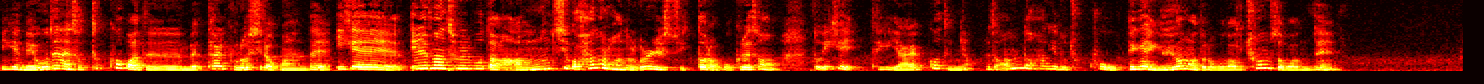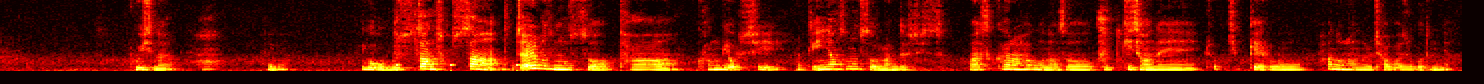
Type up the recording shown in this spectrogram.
이게 Neogen에서 특허받은 metal brush라고 하는데 이게 일반 솔보다 안 뭉치고 한올한올 올릴 수 있더라고. 그래서 또 이게 되게 얇거든요. 그래서 under 하기도 좋고 되게 유용하더라고. 나도 처음 써봤는데 보이시나요? 봐봐. 이거 뭐 무쌍, 속쌍, 짧은 속눈썹 다 관계없이 이렇게 인형 속눈썹을 만들 수 있어. 마스카라 하고 나서 굳기 전에 족집게로 한올한올 잡아주거든요.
